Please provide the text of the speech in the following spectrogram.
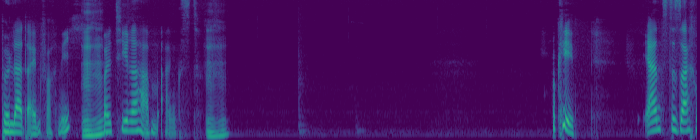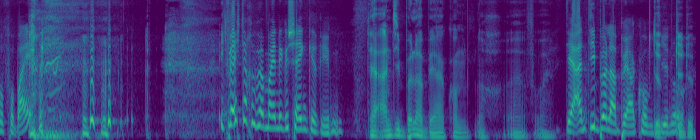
böllert einfach nicht, Mhm. weil Tiere haben Angst. Mhm. Okay, ernste Sache vorbei. ich möchte doch über meine Geschenke reden. Der Anti-Böller-Bär kommt noch äh, vorbei. Der Anti-Böller-Bär kommt hier noch. Düpp,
